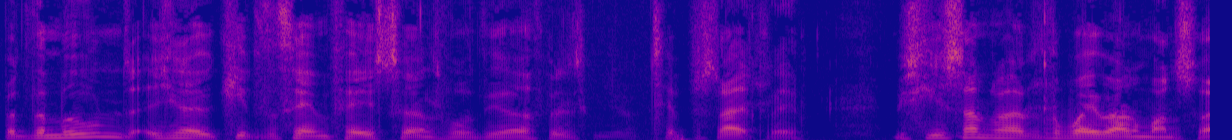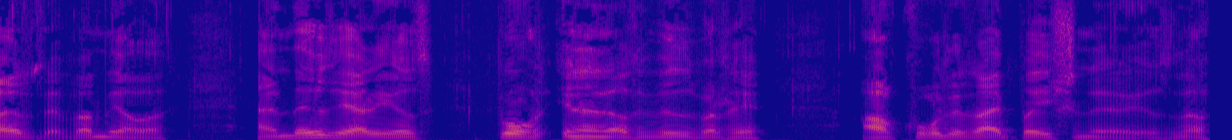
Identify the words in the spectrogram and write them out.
But the moon, as you know, keeps the same face turned toward the Earth, but it yeah. tips slightly. You see sometimes a little way around one side, on the other. And those areas brought in and out of visibility are called the libration areas. Now,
